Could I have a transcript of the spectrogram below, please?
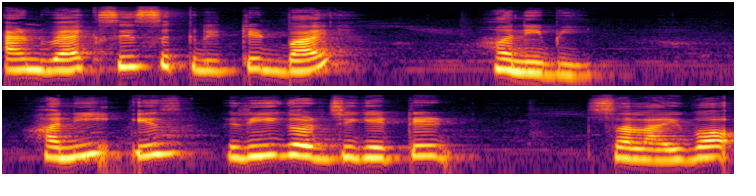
and wax is secreted by honeybee. Honey is regurgitated saliva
